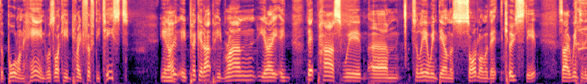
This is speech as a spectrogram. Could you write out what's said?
the ball in hand was like he'd played fifty tests. You know, he'd pick it up, he'd run. You know, he, that pass where um, Telea went down the sideline with that goose step. So I went to the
